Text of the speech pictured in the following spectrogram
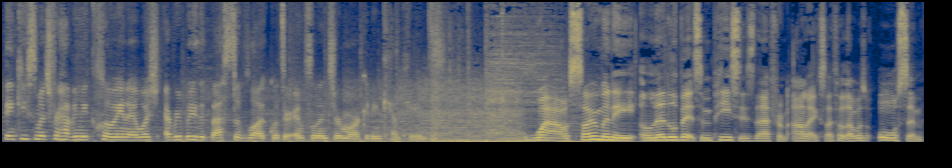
Thank you so much for having me, Chloe, and I wish everybody the best of luck with their influencer marketing campaigns. Wow, so many little bits and pieces there from Alex. I thought that was awesome.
